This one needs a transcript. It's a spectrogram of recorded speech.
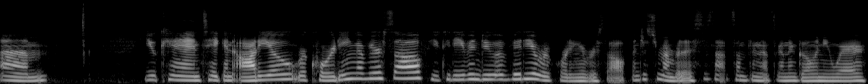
um, you can take an audio recording of yourself. You could even do a video recording of yourself. And just remember, this is not something that's going to go anywhere.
